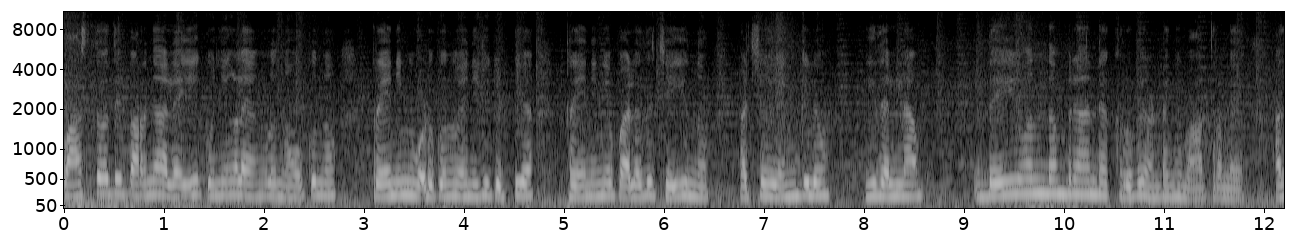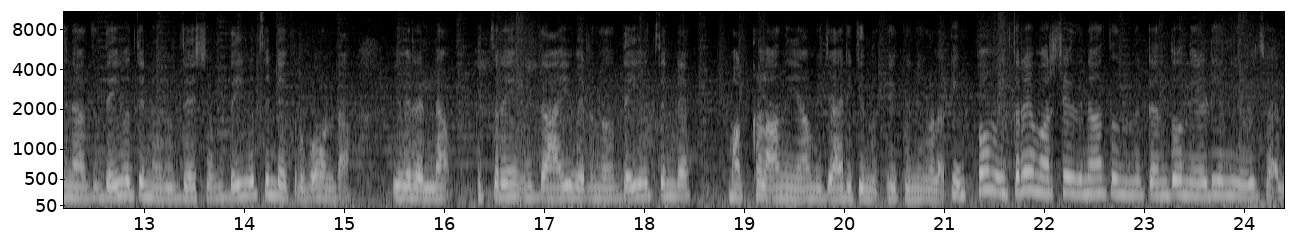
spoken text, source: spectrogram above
വാസ്തവത്തിൽ പറഞ്ഞാൽ ഈ കുഞ്ഞുങ്ങളെ ഞങ്ങൾ നോക്കുന്നു ട്രെയിനിങ് കൊടുക്കുന്നു എനിക്ക് കിട്ടിയ ട്രെയിനിങ് പലത് ചെയ്യുന്നു. പക്ഷേ എങ്കിലും ഇതെല്ലാം ദൈവം തമ്പുരാന്റെ കൃപയുണ്ടെങ്കിൽ മാത്രമേ അതിനകത്ത് ദൈവത്തിനൊരു ഉദ്ദേശം ദൈവത്തിന്റെ കൃപ കൊണ്ടാണ് ഇവരെല്ലാം ഇത്രയും ഇതായി വരുന്നത് ദൈവത്തിന്റെ മക്കളാണെന്ന് ഞാൻ വിചാരിക്കുന്നു ഈ കുഞ്ഞുങ്ങൾ ഇപ്പം ഇത്രയും വർഷം ഇതിനകത്ത് നിന്നിട്ട് എന്തോ നേടിയെന്ന് ചോദിച്ചാൽ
